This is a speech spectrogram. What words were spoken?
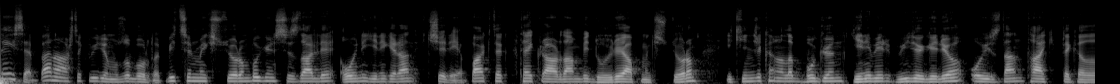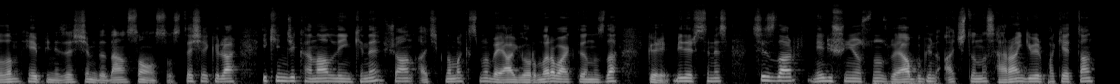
Neyse ben artık videomuzu burada bitirmek istiyorum. Bugün sizlerle oyuna yeni gelen içeriğe baktık. Tekrardan bir duyuru yapmak istiyorum. İkinci kanala bugün yeni bir video geliyor. O yüzden takipte kalalım. Hepinize şimdiden sonsuz teşekkürler. İkinci kanal linkini şu an açıklama kısmı veya yorumlara baktığınızda görebilirsiniz. Sizler ne düşünüyorsunuz veya bugün açtığınız herhangi bir paketten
